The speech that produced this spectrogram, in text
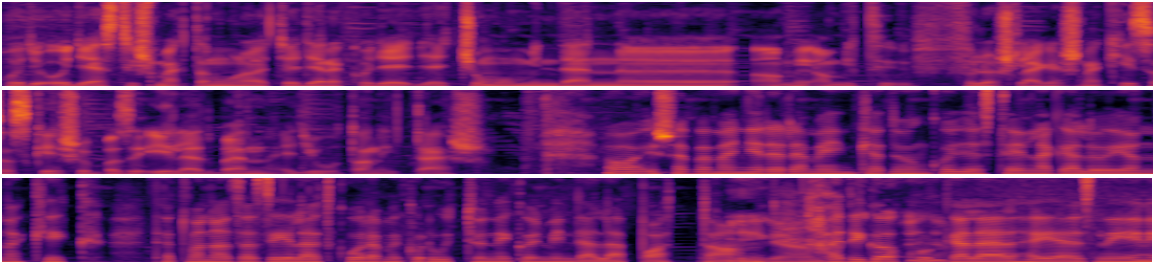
hogy, hogy ezt is megtanulhatja a gyerek, hogy egy, egy csomó minden, ami, amit fölöslegesnek hisz, az később az életben egy jó tanítás. És ebben mennyire reménykedünk, hogy ez tényleg előjön nekik. Tehát van az az életkor, amikor úgy tűnik, hogy minden lepattan. Igen. Pedig hát, akkor kell elhelyezni. És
